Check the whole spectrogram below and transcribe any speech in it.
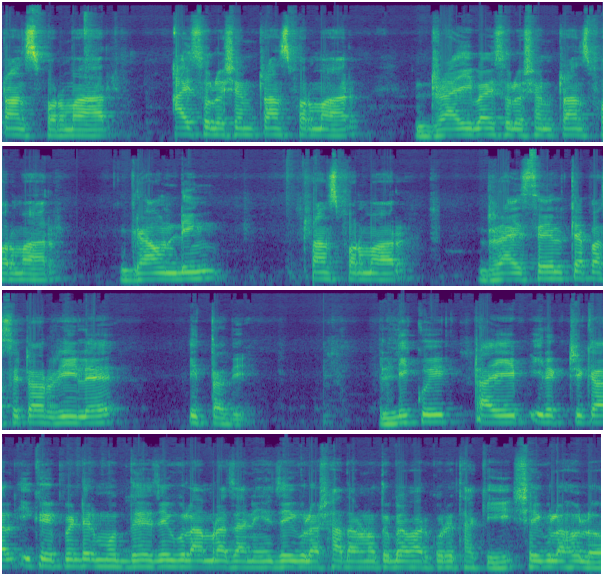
transformer isolation transformer drive isolation transformer grounding transformer dry cell capacitor relay ইত্যাদি। লিকুইড টাইপ ইলেকট্রিক্যাল ইকুইপমেন্টের মধ্যে যেগুলো আমরা জানি, যেগুলো সাধারণত ব্যবহার করে থাকি, সেগুলো হলো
